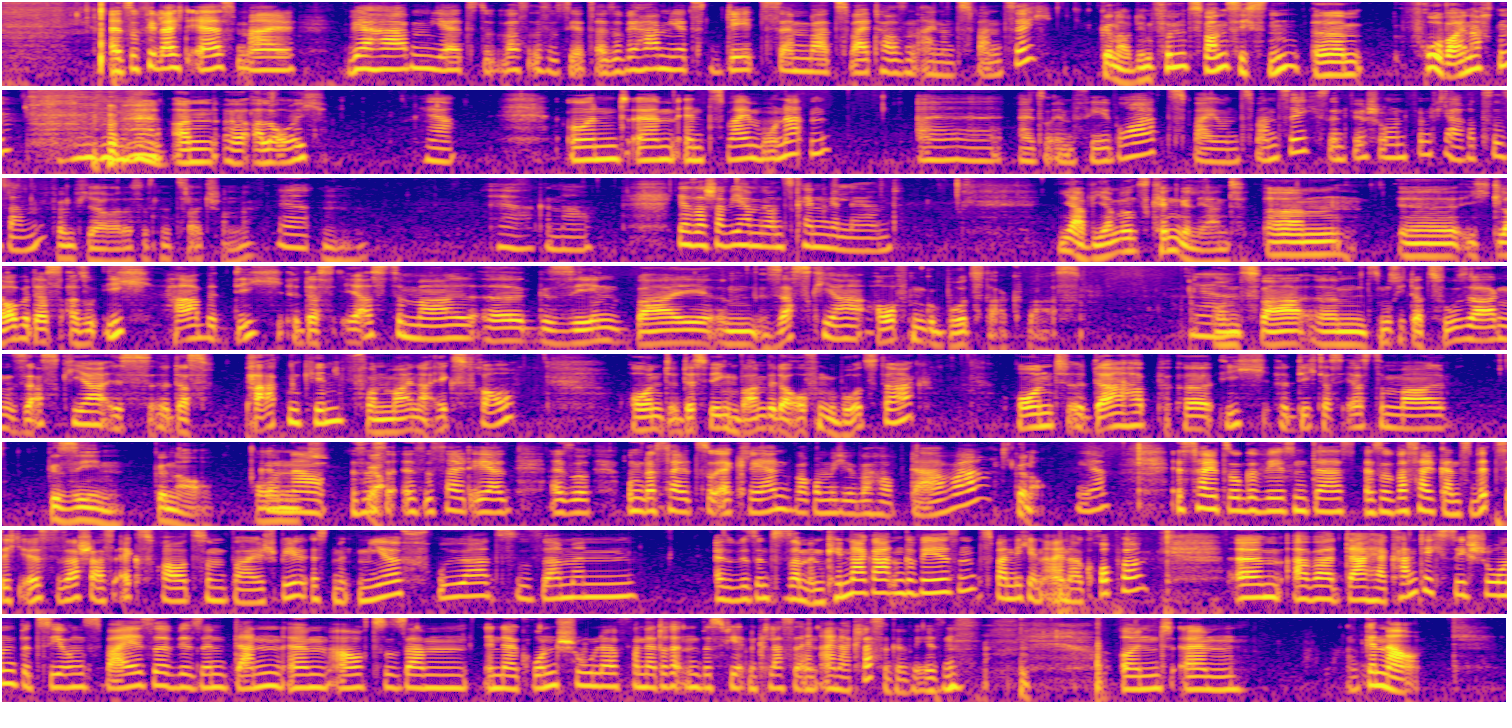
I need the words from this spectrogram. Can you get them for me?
Also vielleicht erstmal, wir haben jetzt, was ist es jetzt? Also wir haben jetzt Dezember 2021. Genau, den 25. Ähm, frohe Weihnachten an äh, alle euch. Ja. Und ähm, in zwei Monaten, äh, also im Februar 22, sind wir schon fünf Jahre zusammen. Fünf Jahre, das ist eine Zeit schon, ne? Ja. Mhm. Ja, genau. Ja, Sascha, wie haben wir uns kennengelernt? Ja, wie haben wir uns kennengelernt? Ähm, äh, ich glaube, dass, also ich habe dich das erste Mal äh, gesehen bei ähm, Saskia auf dem Geburtstag war es. Ja. Und zwar, ähm, das muss ich dazu sagen, Saskia ist äh, das Patenkind von meiner Ex-Frau. Und deswegen waren wir da auf dem Geburtstag. Und äh, da habe äh, ich äh, dich das erste Mal gesehen. Genau. Und, genau. Es ist, ja. es ist halt eher, also um das halt zu erklären, warum ich überhaupt da war. Genau. Ja, ist halt so gewesen, dass, also was halt ganz witzig ist, Saschas Ex-Frau zum Beispiel ist mit mir früher zusammen also wir sind zusammen im Kindergarten gewesen, zwar nicht in einer Gruppe, ähm, aber daher kannte ich sie schon, beziehungsweise wir sind dann ähm, auch zusammen in der Grundschule von der dritten bis vierten Klasse in einer Klasse gewesen. Und ähm, genau,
